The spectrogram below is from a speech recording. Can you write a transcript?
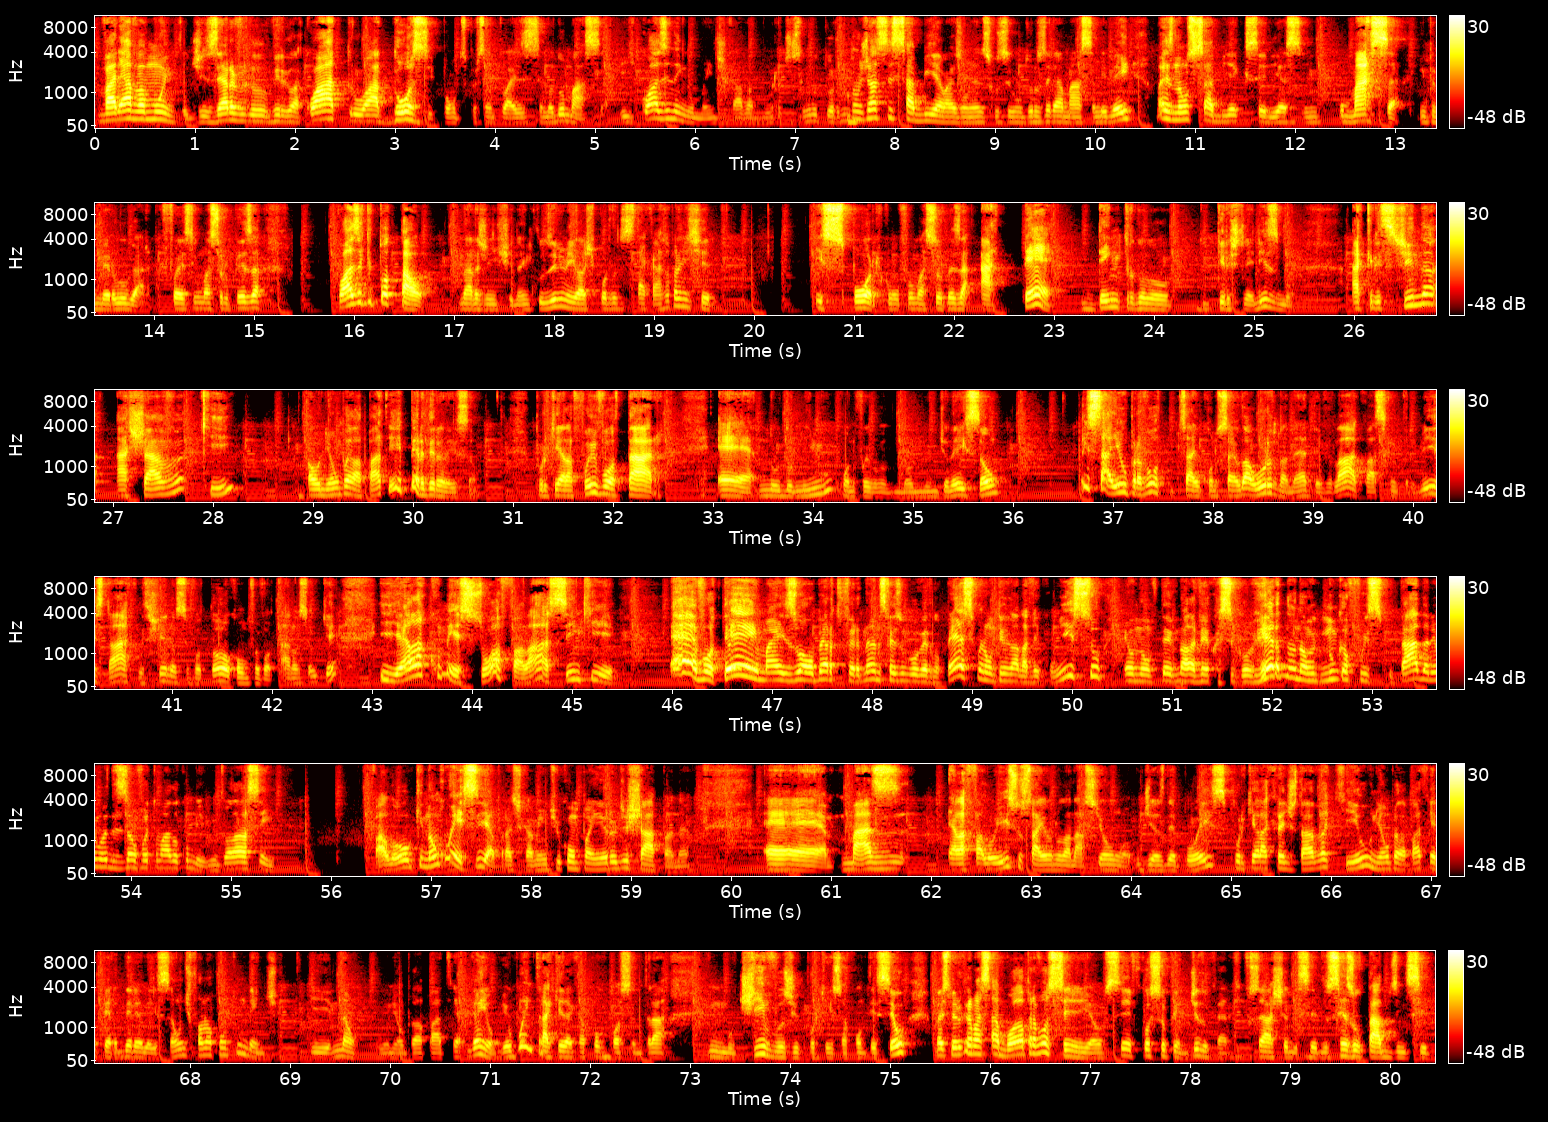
Variava muito, de 0,4 a 12 pontos percentuais em cima do Massa, e quase nenhuma indicava burra de segundo turno. Então já se sabia mais ou menos que o segundo turno seria Massa Milley, mas não se sabia que seria assim o Massa em primeiro lugar. Foi assim uma surpresa quase que total na Argentina. Inclusive, eu acho importante destacar, só para a gente expor como foi uma surpresa até dentro do, do kirchnerismo, a Cristina achava que a União pela Pátria ia perder a eleição. Porque ela foi votar é, no domingo, quando foi no domingo de eleição, e saiu para votar, saiu quando saiu da urna, né? Teve lá a clássica entrevista, ah, Cristina, você votou, como foi votar, não sei o quê. E ela começou a falar assim que é, votei, mas o Alberto Fernandes fez um governo péssimo, eu não tenho nada a ver com isso, eu não teve nada a ver com esse governo, não, nunca fui escutada, nenhuma decisão foi tomada comigo. Então ela, assim, falou que não conhecia praticamente o companheiro de chapa, né? É, mas ela falou isso, saiu no La Nación dias depois, porque ela acreditava que a União pela Pátria ia perder a eleição de forma contundente. E não, a União pela Pátria ganhou. Eu vou entrar aqui daqui a pouco, posso entrar em motivos de por que isso aconteceu, mas primeiro eu quero passar a bola para você. Você ficou surpreendido, cara? O que você acha desse, dos resultados em si?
